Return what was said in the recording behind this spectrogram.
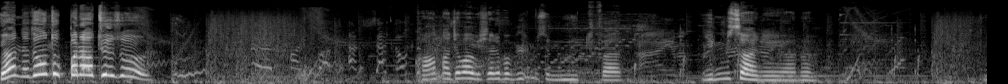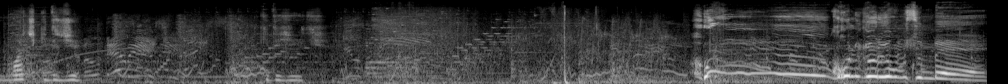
Ya neden top bana atıyorsun? Kaan acaba bir şeyler yapabilir misin lütfen? 20 saniye yani. Maç gidici. Gidecek. Golü görüyor musun be?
